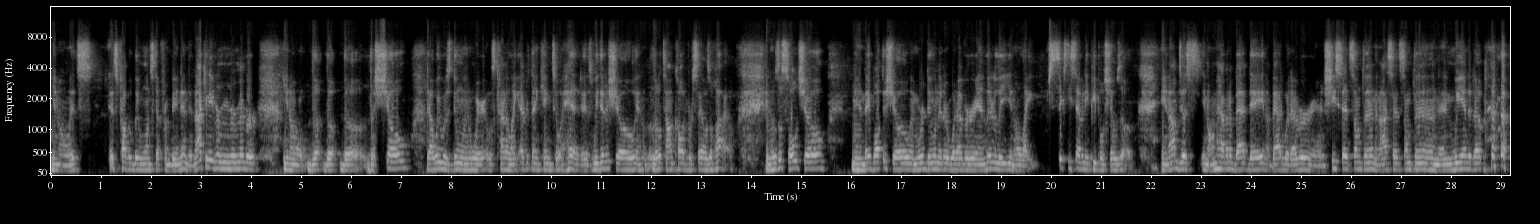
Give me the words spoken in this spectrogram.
You know, it's it's probably one step from being ended. And I can even remember, you know, the the the the show that we was doing where it was kind of like everything came to a head. Is we did a show in a little town called Versailles, Ohio, and it was a sold show. And they bought the show, and we're doing it or whatever. And literally, you know, like 60 70 people shows up. And i'm just you know i'm having a bad day and a bad whatever and she said something and i said something and we ended up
